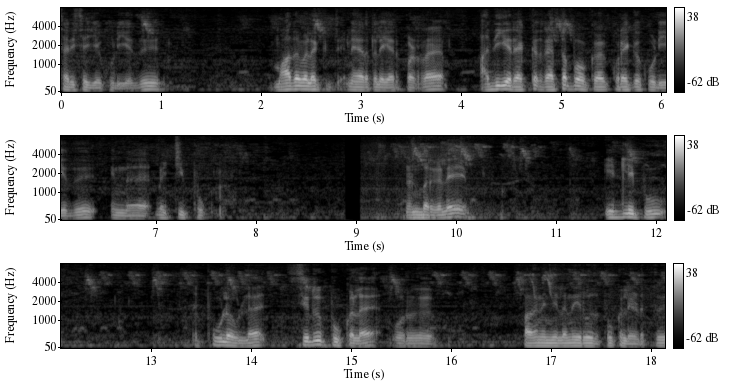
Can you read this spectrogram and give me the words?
சரி செய்யக்கூடியது. மாதவிலக்கு நேரத்தில் ஏற்படுற அதிக ரெக்க இரத்தப்போக்கை குறைக்கக்கூடியது இந்த வெச்சிப்பூ நண்பர்களே இட்லி பூ பூவில் உள்ள சிறு பூக்களை ஒரு பதினஞ்சுலேருந்து இருபது பூக்கள் எடுத்து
